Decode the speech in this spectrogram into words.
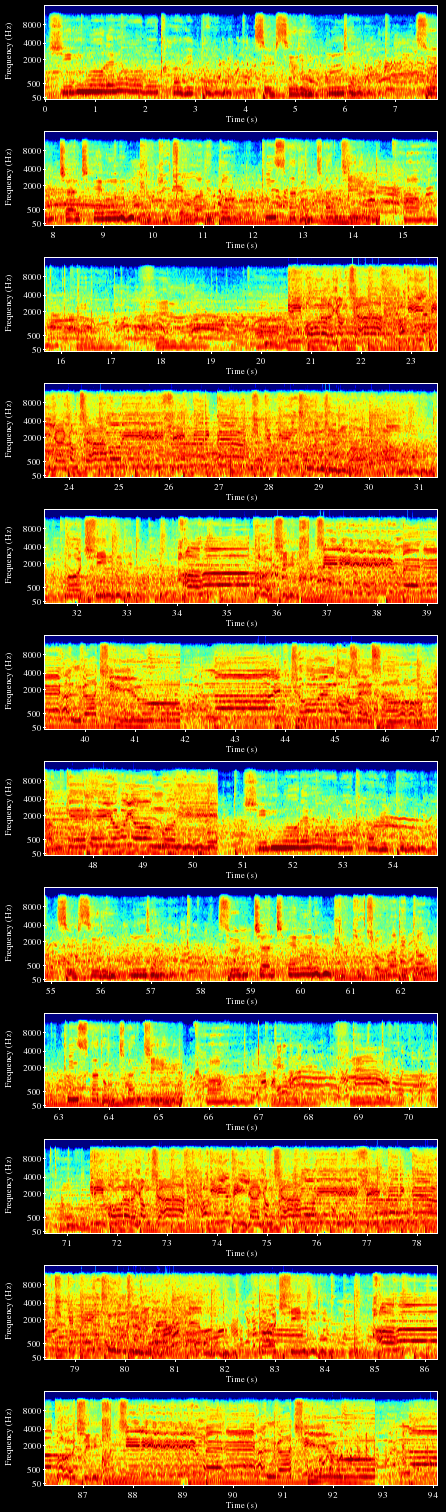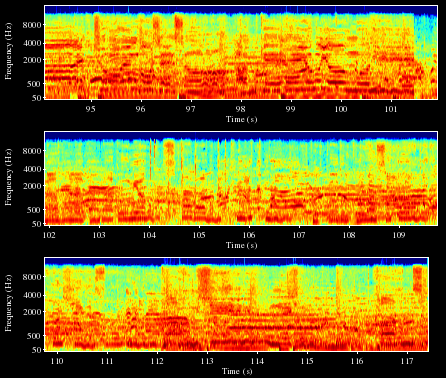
10월의 어느 가을밤 쓸쓸히 혼자 술잔 채우는 그렇게 좋아했던 인사동 찾지 가 잔 채우는 그렇게 좋아했던 인사동 찾지. 가. 내려가면 안이 you 날 좋은 곳에서 함께해요 영원히. 나 하나 바라보며 살아온 그꿈 벚꽃도 구웠었던 불신의 소리.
